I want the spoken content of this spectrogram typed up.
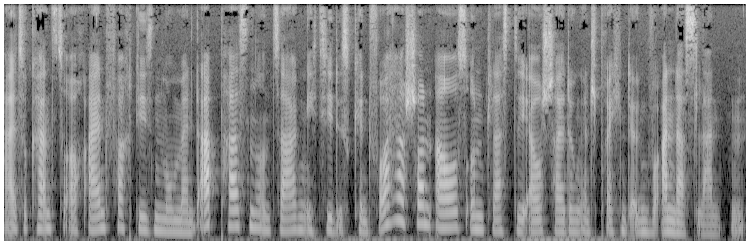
Also kannst du auch einfach diesen Moment abpassen und sagen, ich ziehe das Kind vorher schon aus und lasse die Ausscheidung entsprechend irgendwo anders landen.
